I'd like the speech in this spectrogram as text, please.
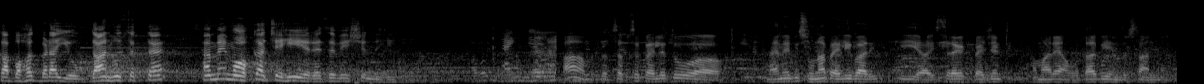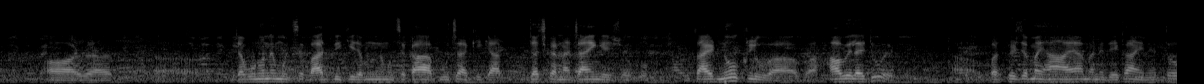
का बहुत बड़ा योगदान हो सकता है। हमें मौका चाहिए रिजर्वेशन नहीं। हाँ मतलब सबसे पहले तो आ, मैंने भी सुना पहली बार ही कि आ, इस तरह का पेजेंट हमारे यहाँ होता भी है हिंदुस्तान में। और आ, जब उन्होंने मुझसे बात भी की जब उन्होंने मुझसे कहा पूछा कि क्या जज करना चाहेंगे इस शो को so I no clue how will I do it पर फिर जब मैं यहाँ आया मैंने देखा इन्हें तो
